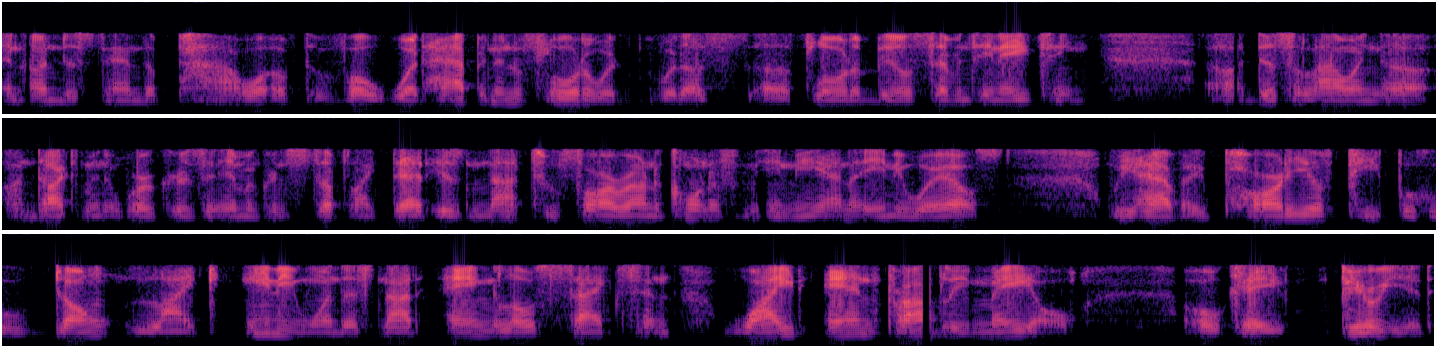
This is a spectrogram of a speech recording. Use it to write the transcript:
and understand the power of the vote. What happened in Florida with, with us, uh, Florida Bill 1718, uh, disallowing uh, undocumented workers and immigrants, stuff like that, is not too far around the corner from Indiana, anywhere else. We have a party of people who don't like anyone that's not Anglo Saxon, white, and probably male. Okay, period.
